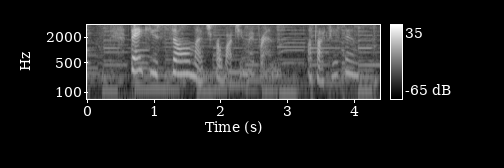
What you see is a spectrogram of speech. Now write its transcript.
Thank you so much for watching, my friends. I'll talk to you soon.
